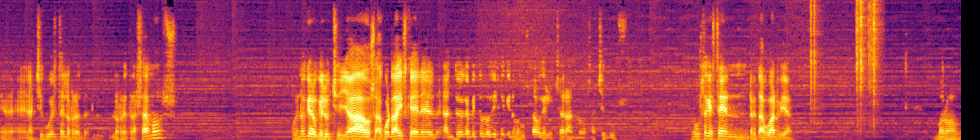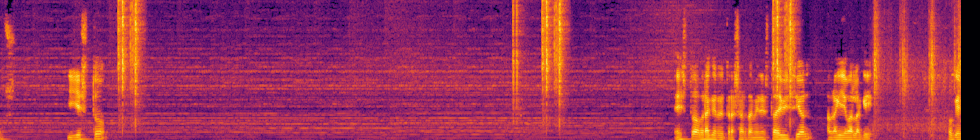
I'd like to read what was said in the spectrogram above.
El, HQ este lo, lo retrasamos. Pues no quiero que luche. Ya os acordáis que en el anterior capítulo dije que no me gustaba que lucharan los HQs. Me gusta que estén en retaguardia. Bueno, vamos. Y esto... Esto habrá que retrasar también. Esta división habrá que llevarla aquí. Porque...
